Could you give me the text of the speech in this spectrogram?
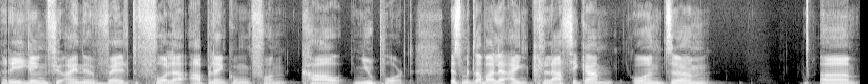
Regeln für eine Welt voller Ablenkung von Carl Newport. Ist mittlerweile ein Klassiker und ähm, ähm,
